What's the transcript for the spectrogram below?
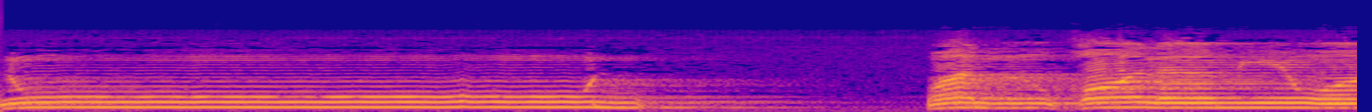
نون والقلم وما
